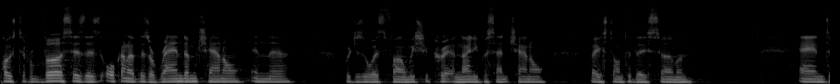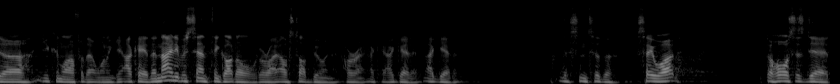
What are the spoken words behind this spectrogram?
post different verses. There's all kind of there's a random channel in there, which is always fun. We should create a 90% channel based on today's sermon. And uh, you can laugh at that one again. Okay, the 90% thing got old. All right, I'll stop doing it. All right, okay, I get it. I get it. Listen to the. Say what? The horse is dead.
